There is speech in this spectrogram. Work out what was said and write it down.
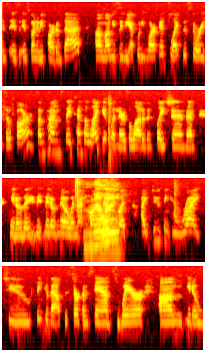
is, is, is going to be part of that. Um, obviously, the equity markets like the story so far. Sometimes they tend to like it when there's a lot of inflation and, you know, they, they, they don't know in that context. Milei? But I do think you're right to think about the circumstance where, um, you know,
